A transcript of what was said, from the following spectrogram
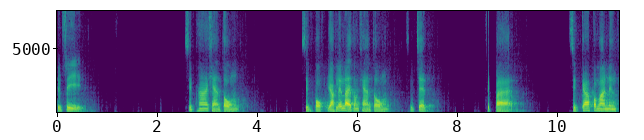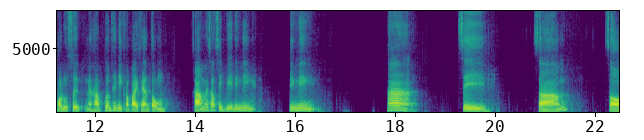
สิบสี่สิบห้าแขนตรงสิบหกอยากเล่นไหล่ต้องแขนตรงสิบเจ็ด สิบแปดสิบเก้าประมาณหนึ่งพอรู้สึกนะครับ เพิ่มเทคนิคเข้าไปแขนตรง ค้างไว้สักสิบวินิ่งๆ นิ่งๆห้าสี่สามสอ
